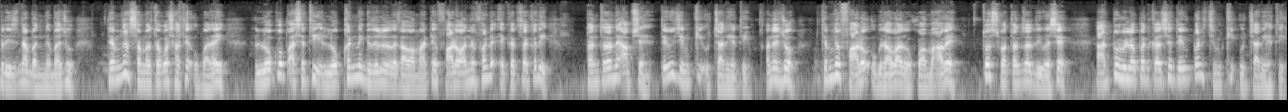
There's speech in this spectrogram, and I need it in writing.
બ્રિજના બંને બાજુ તેમના સમર્થકો સાથે ઊભા રહી, લોકો પાસેથી લોખંડની ગ્રીલો લગાવવા માટે ફાળો અને ફંડ એકત્ર કરી તંત્રને આપશે તેવી ચીમકી ઉચ્ચારી હતી. અને જો તેમને ફાળો ઉઘરાવવા રોકવામાં આવે, તો સ્વતંત્ર દિવસે આત્મવિલોપન કરશે તેવી પણ ચીમકી ઉચ્ચારી હતી.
